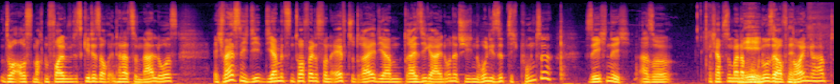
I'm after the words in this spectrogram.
so ausmacht. Und vor allem, es geht jetzt auch international los. Ich weiß nicht, die, die haben jetzt ein Torverhältnis von 11 zu 3, die haben drei Sieger, einen Unentschieden. Holen die 70 Punkte? Sehe ich nicht. Also, ich habe es in meiner Nee. Prognose auf Nee. 9 gehabt.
